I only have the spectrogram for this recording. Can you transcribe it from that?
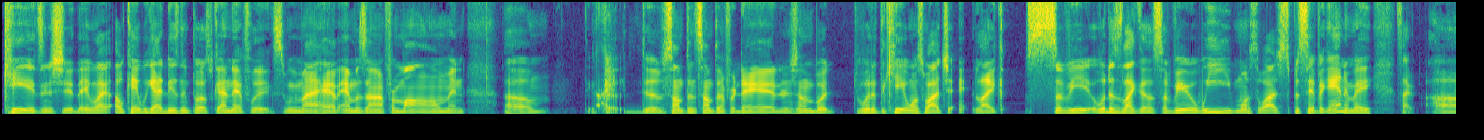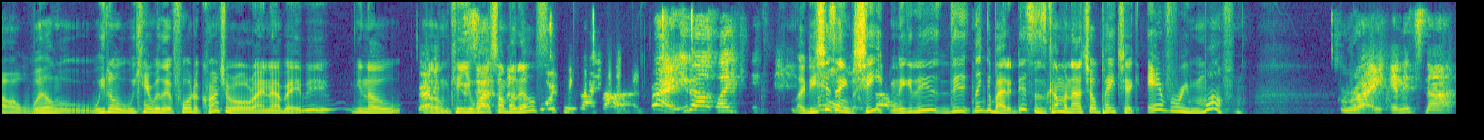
kids and shit, they like okay, we got Disney Plus, we got Netflix, we might have Amazon for mom and um something something for dad or something. But what if the kid wants to watch like severe? What is like a severe weeb wants to watch specific anime? It's like, uh, well, we don't, we can't really afford a Crunchyroll right now, baby. You know, um, can you watch something else? Right. You know, like Like these shits ain't cheap, no. nigga. These- these- think about it. This is coming out your paycheck every month. Right, and it's not,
